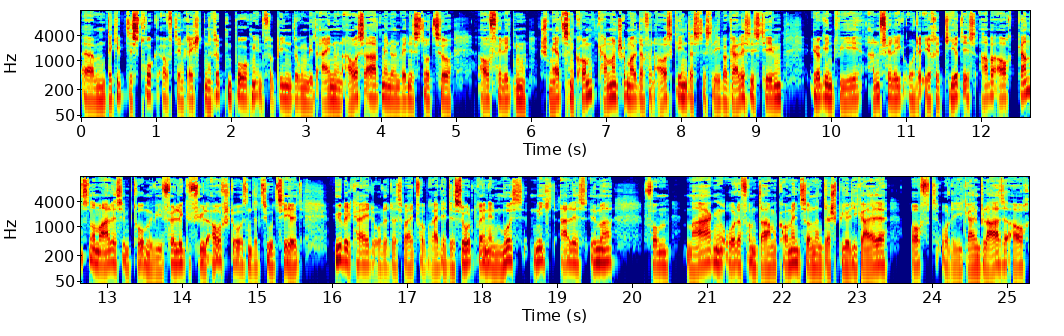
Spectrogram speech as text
Ähm, da gibt es Druck auf den rechten Rippenbogen in Verbindung mit Ein- und Ausatmen und wenn es dort zu auffälligen Schmerzen kommt, kann man schon mal davon ausgehen, dass das Leber-Galle-System irgendwie anfällig oder irritiert ist, aber auch ganz normale Symptome wie Völlegefühl, Aufstoßen dazu zählt, Übelkeit oder das weit verbreitete Sodbrennen muss nicht alles immer vom Magen oder vom Darm kommen, sondern da spielt die Galle oft oder die Gallenblase auch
